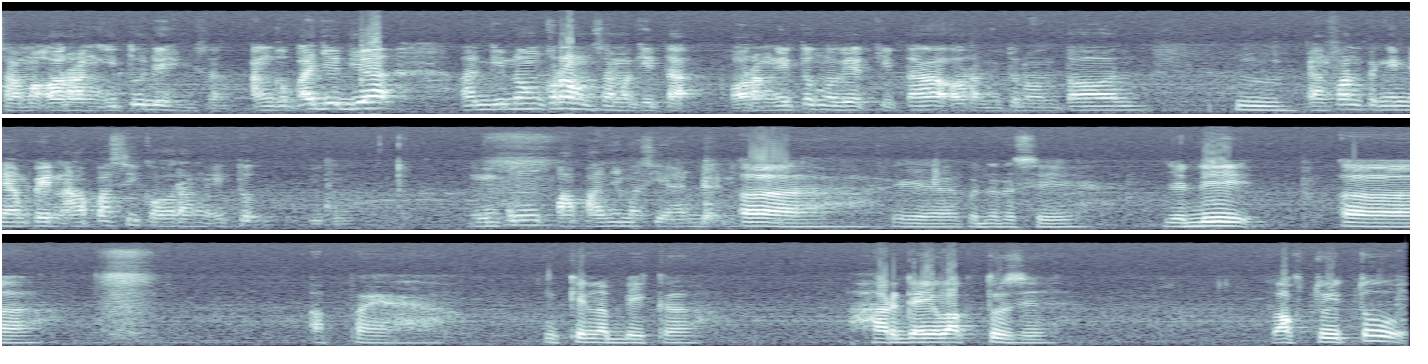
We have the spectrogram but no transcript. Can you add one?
Sama orang itu deh misal. Anggap aja dia lagi nongkrong sama kita. Orang itu ngelihat kita, orang itu nonton. hmm. Elvan pengen nyampein apa sih ke orang itu gitu. Mumpung papanya masih ada nih. Ah, iya bener sih. Jadi eh apa ya? Mungkin lebih ke hargai waktu sih. Waktu itu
